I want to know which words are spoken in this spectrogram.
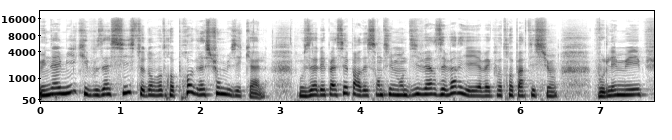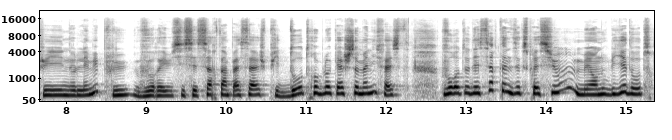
une amie qui vous assiste dans votre progression musicale. Vous allez passer par des sentiments divers et variés avec votre partition. Vous l'aimez puis ne l'aimez plus. Vous réussissez certains passages puis d'autres blocages se manifestent. Vous retenez certaines expressions mais en oubliez d'autres.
